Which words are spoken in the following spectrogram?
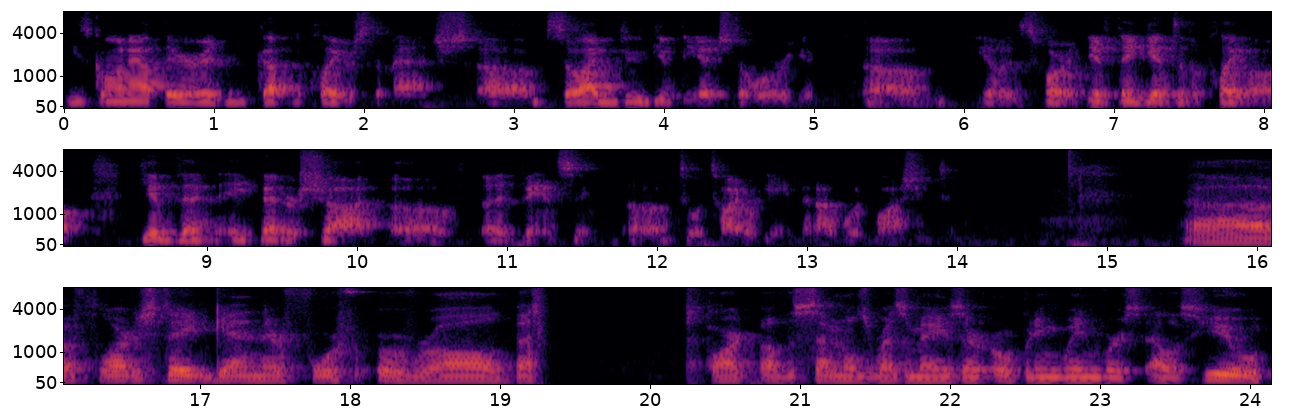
he's gone out there and gotten the players to match. Um, so I do give the edge to Oregon um, you know, as far if they get to the playoff, give them a better shot of advancing uh, to a title game than I would Washington. uh, Florida State again, they're fourth overall. Best part of the Seminoles' resume is their opening win versus LSU.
